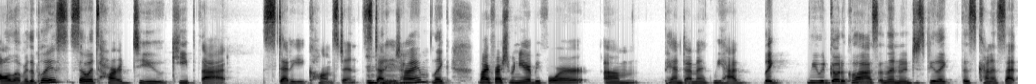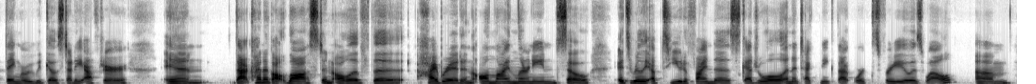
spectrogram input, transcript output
all over the place. So it's hard to keep that steady constant study mm-hmm. time. Like my freshman year before um pandemic we had like we would go to class and then it would just be like this kind of set thing where we would go study after. And that kind of got lost in all of the hybrid and online learning. So it's really up to you to find a schedule and a technique that works for you as well. Um,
